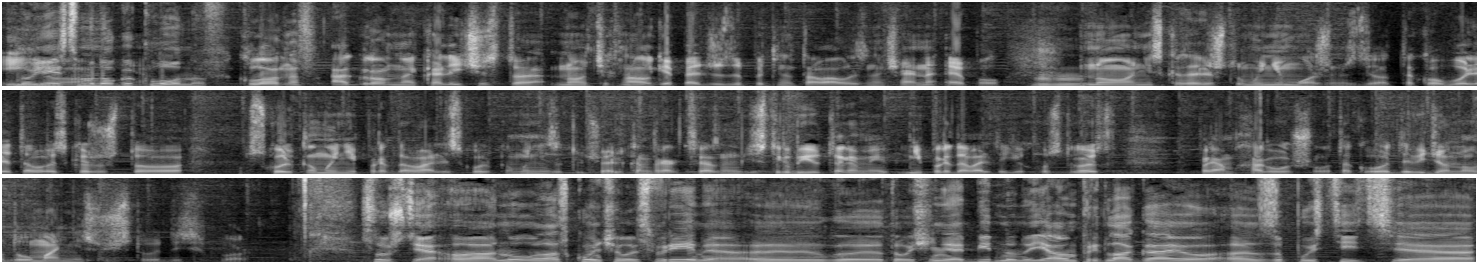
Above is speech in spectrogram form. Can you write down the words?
Но Её есть много клонов. Клонов огромное количество, но технология, опять же, запатентовала изначально Apple. Мгм. Но они сказали, что мы не можем сделать такого. Более того, я скажу, что сколько мы не продавали, сколько мы не заключали контракт с разными дистрибьюторами, не продавали таких устройств, прям хорошего такого доведенного до ума не существует до сих пор. Слушайте, а, ну у нас кончилось время, э, это очень обидно, но я вам предлагаю э, запустить, э,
